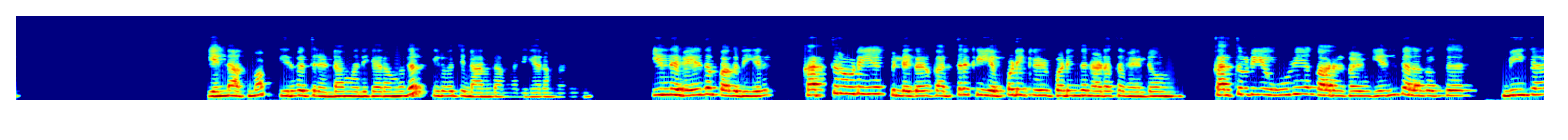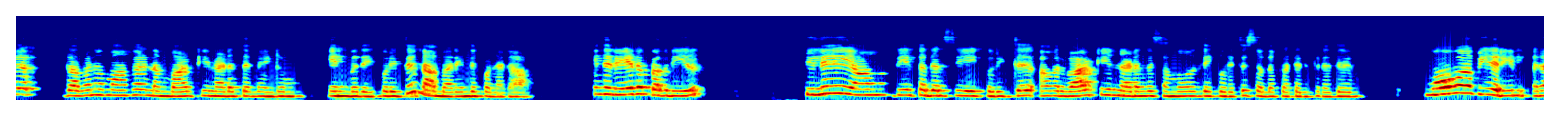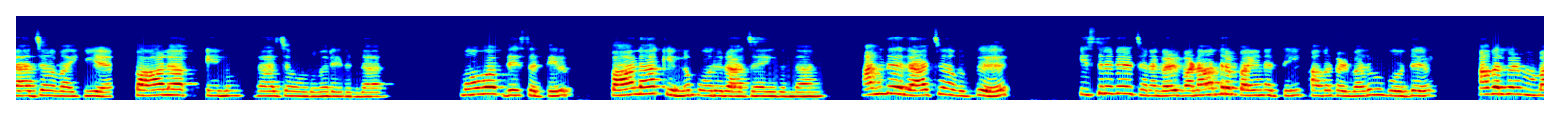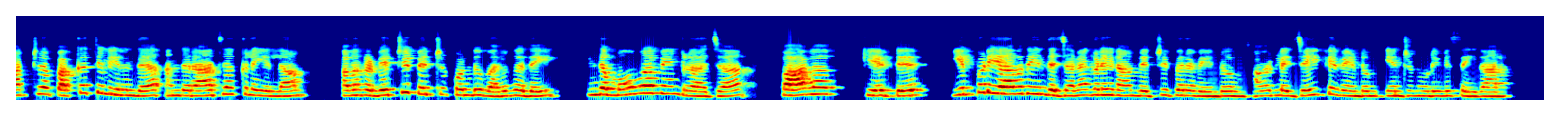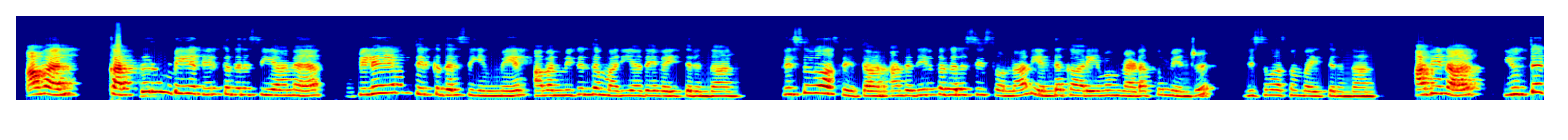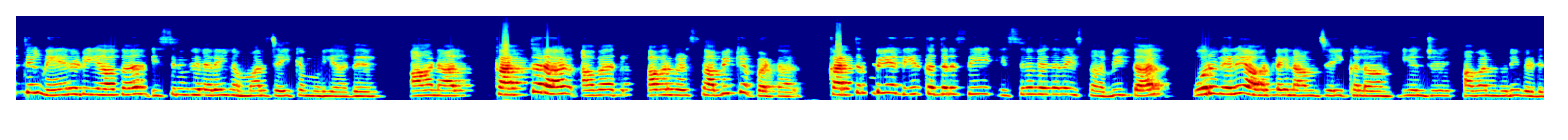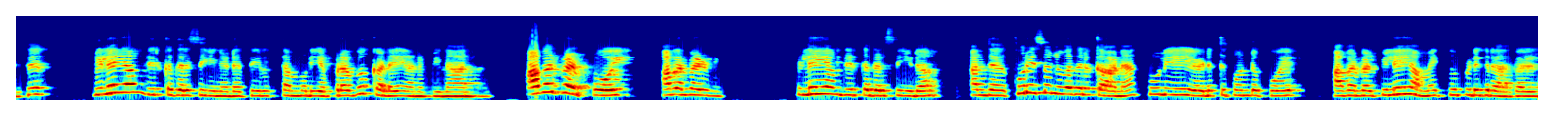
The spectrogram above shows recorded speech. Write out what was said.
என்னாகுமம் இருபத்தி ரெண்டாம் அதிகாரம் முதல் இருபத்தி நான்காம் அதிகாரம் வரை. இந்த வேத பகுதியில் கர்த்தருடைய பிள்ளைகள் கர்த்தருக்கு எப்படி கீழ்ப்படிந்து நடக்க வேண்டும்? கர்த்தருடைய ஊழியக்காரர்கள் எந்த அளவுக்கு மிக கவனமாக நம் வாழ்க்கையை நடத்த வேண்டும் என்பதை குறித்து நாம் அறிந்து கொள்ளலாம். இந்த வேத பகுதியில் பிளேயாம் தீர்க்கதரிசியை குறித்து அவர் வாழ்க்கையில் நடந்த சம்பவத்தை குறித்து சொல்லப்பட்டிருக்கிறது. மோவாபியரின் ராஜாவாகிய பாலாக் என்னும் ராஜா ஒருவர் இருந்தார். மோவாப் தேசத்தில் பாலாக் என்னும் ஒரு ராஜா இருந்தான். அந்த ராஜாவுக்கு இஸ்ரேல் ஜனங்கள் வனாந்திர பயணத்தில் அவர்கள் வரும்போது அவர்கள் மற்ற பக்கத்தில் இருந்த அந்த ராஜாக்களை எல்லாம் அவர்கள் வெற்றி பெற்று கொண்டு வருவதை இந்த மோவாபின் ராஜா பாலா கேட்டு எப்படியாவது இந்த ஜனங்களை நாம் வெற்றி பெற வேண்டும் அவர்களை ஜெயிக்க வேண்டும் என்று முடிவு செய்தான். அவன் கர்த்தருடைய தீர்க்கதரிசியான விளையம் தீர்க்கதரிசியின் மேல் அவன் மிகுந்த மரியாதை வைத்திருந்தான். விசுவாசித்தான். அந்த தீர்க்கதரிசி சொன்னால் எந்த காரியமும் நடக்கும் என்று விசுவாசம் வைத்திருந்தான். அதனால் யுத்தத்தில் நேரடியாக இஸ்ரவேலரை நம்மால் ஜெயிக்க முடியாது. ஆனால் கர்த்தரால் அவர் அவர்கள் சபிக்கப்பட்டார். கர்த்தருடைய தீர்க்கதரிசி இஸ்ரவேலரை சபித்தால் ஒருவேளை அவர்களை நாம் ஜெயிக்கலாம் என்று அவன் முடிவெடுத்து விளையாம் தீர்க்கதரிசியின் இடத்தில் தம்முடைய பிரபுக்களை அனுப்பினான். அவர்கள் போய் அவர்கள் விளையாம் தீர்க்கதரிசியிடம் அந்த குறி சொல்வதற்கான கூலியை எடுத்துக்கொண்டு போய் அவர்கள் பிழையாமை கூப்பிடுகிறார்கள்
